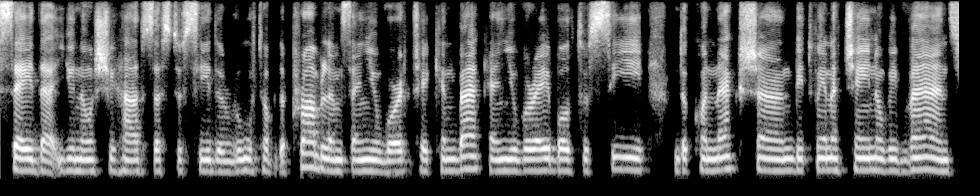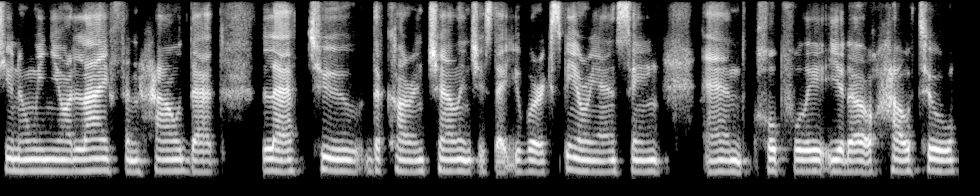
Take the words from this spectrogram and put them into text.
say that you know she helps us to see the root of the problems and you were taken back and you were able to see the connection between a chain of events you know in your life and how that led to the current challenges that you were experiencing and hopefully you know how to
